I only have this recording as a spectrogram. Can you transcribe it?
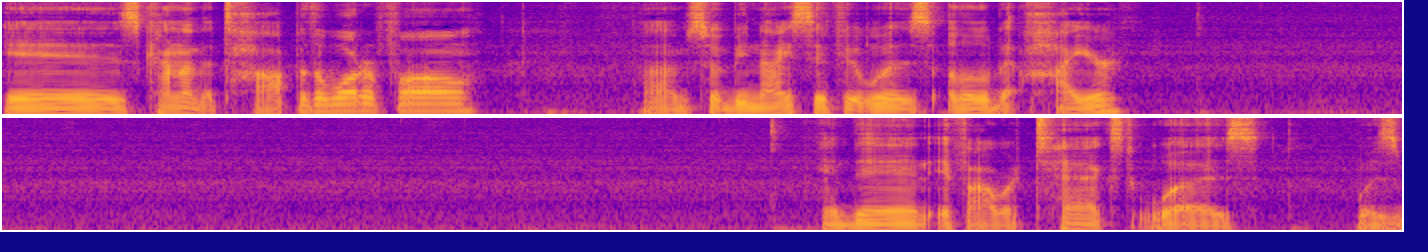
is kind of the top of the waterfall um, so it'd be nice if it was a little bit higher and then if our text was was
